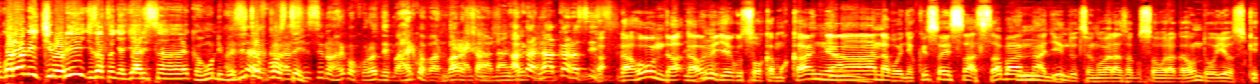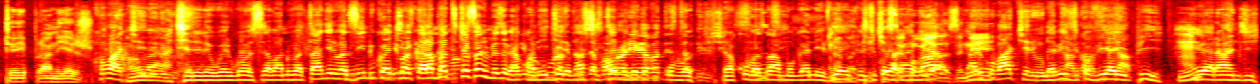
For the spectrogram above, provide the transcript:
ubwo rero ni ikirori kizatangira ryari sa gahunda imeze ite posite ariko korode ariko abantu barashaje Aka- aka ni akarasisi. Ga- gahunda gahunda igiye gusohoka mu kanya nabonye ku isaha saa saba ntagihindutse ngo baraza gusohora gahunda yose uko iteye purani y'ejo. Ko bakererewe. Rwose abantu batangire bazinduka hakiri kare. Cyangwa se bimeze bihakwa nigire muri sisiteme ariyo ndeka yabadestabilishe. ndakuba Sinzi. zamugani vip Amatike siko se yarangiye ndabizi ko viyayipi vip iyo yarangiye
